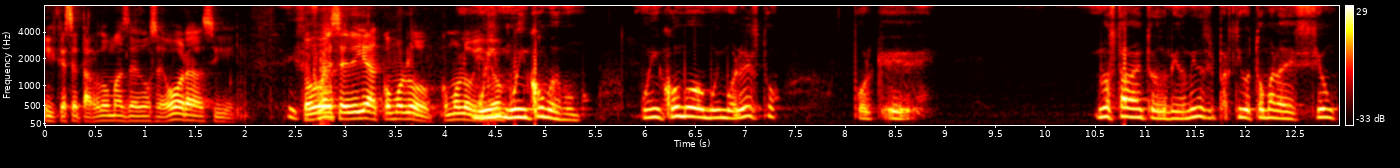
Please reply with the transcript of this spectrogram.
y que se tardó más de 12 horas y, todo ese día, ¿cómo lo, cómo lo vivió? Muy, muy incómodo, muy incómodo, muy molesto, porque no estaba dentro de mis dominios, el partido toma la decisión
